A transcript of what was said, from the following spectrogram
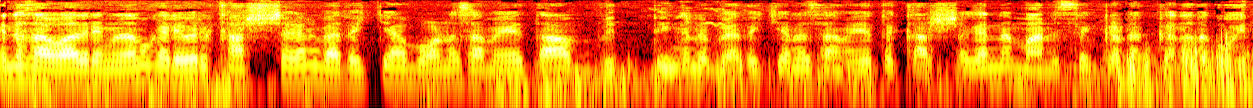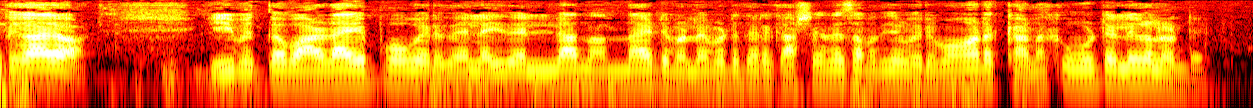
എന്റെ സഹോദരങ്ങൾ നമുക്കറിയാം ഒരു കർഷകൻ വിതയ്ക്കാൻ പോകുന്ന സമയത്ത് ആ വിത്ത് ഇങ്ങനെ വിതയ്ക്കുന്ന സമയത്ത് കർഷകന്റെ മനസ്സിൽ കിടക്കുന്നത് കൊയ്ത്തുകാലമാണ്. ഈ വിത്ത് പാഴായി പോകരുത്. അല്ല ഇതെല്ലാം നന്നായിട്ട് വെള്ളമെടുത്ത കർഷകനെ സംബന്ധിച്ച് ഒരുപാട് കണക്ക് കൂട്ടലുകളുണ്ട്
